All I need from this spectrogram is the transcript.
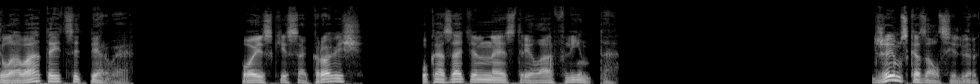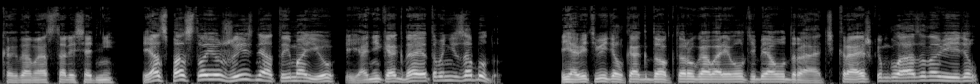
Глава 31. Поиски сокровищ. Указательная стрела Флинта. «Джим», — сказал Сильвер, когда мы остались одни, — «я спас твою жизнь, а ты мою, и я никогда этого не забуду. Я ведь видел, как доктор уговаривал тебя удрать, краешком глаза, но видел.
